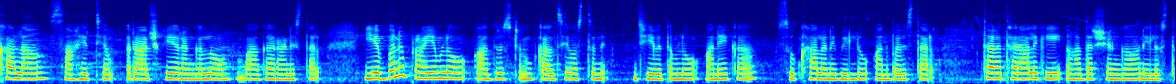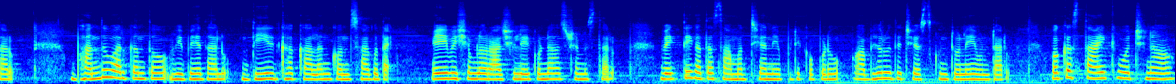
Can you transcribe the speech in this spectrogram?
కళ సాహిత్యం రాజకీయ రంగంలో బాగా రాణిస్తారు. యవ్వన ప్రాయంలో అదృష్టం కలిసి వస్తుంది. జీవితంలో అనేక సుఖాలని వీళ్ళు అనుభవిస్తారు. తరతరాలకి ఆదర్శంగా నిలుస్తారు. బంధువర్గంతో విభేదాలు దీర్ఘకాలం కొనసాగుతాయి. ఏ విషయంలో రాజీ లేకుండా శ్రమిస్తారు. వ్యక్తిగత సామర్థ్యాన్ని ఎప్పటికప్పుడు అభివృద్ధి చేసుకుంటూనే ఉంటారు. ఒక స్థాయికి వచ్చిన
